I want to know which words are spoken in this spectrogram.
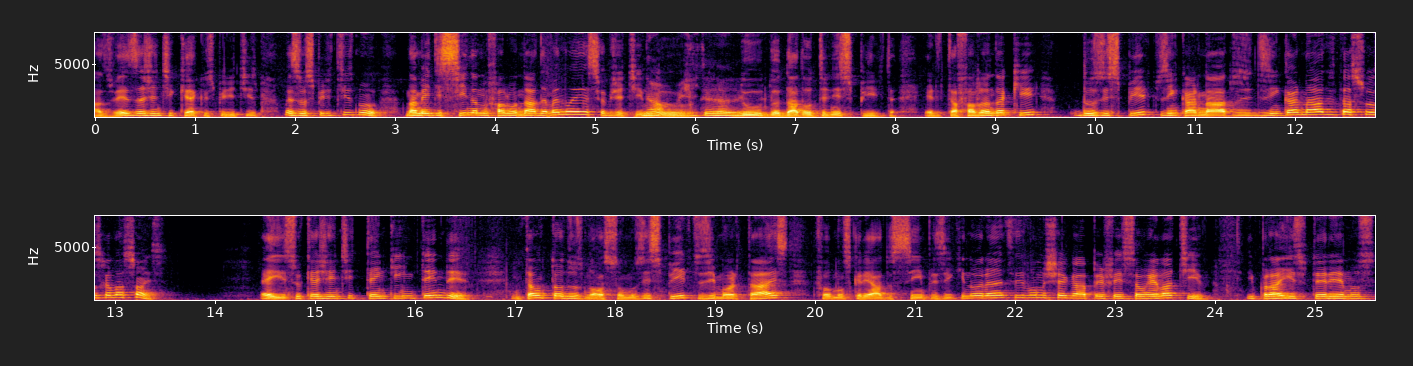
Às vezes a gente quer que o Espiritismo. Mas o Espiritismo, na medicina, não falou nada, mas não é esse o objetivo não, do, do, do, da doutrina espírita. Ele está falando aqui dos espíritos encarnados e desencarnados e das suas relações. É isso que a gente tem que entender. Então, todos nós somos espíritos imortais, fomos criados simples e ignorantes e vamos chegar à perfeição relativa. E para isso teremos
